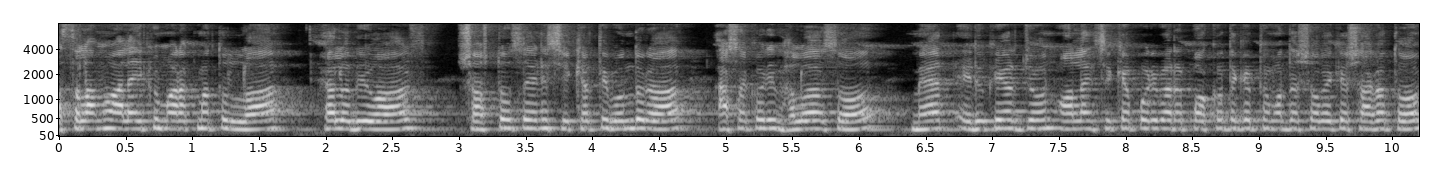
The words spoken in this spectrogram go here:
আসসালামু আলাইকুম রহমতুল্লাহ হ্যালো ভিওয়ার্স ষষ্ঠ শ্রেণির শিক্ষার্থী বন্ধুরা, আশা করি ভালো আছো। ম্যাথ এডুকেয়ার জোন অনলাইন শিক্ষা পরিবারের পক্ষ থেকে তোমাদের সবাইকে স্বাগতম।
